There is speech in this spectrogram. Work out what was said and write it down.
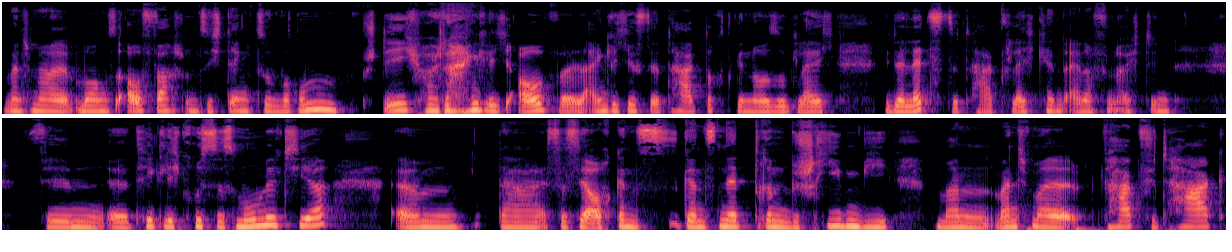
manchmal morgens aufwacht und sich denkt, so, warum stehe ich heute eigentlich auf? Weil eigentlich ist der Tag doch genauso gleich wie der letzte Tag. Vielleicht kennt einer von euch den Film äh, Täglich grüßt das Murmeltier. Ähm, da ist das ja auch ganz, ganz nett drin beschrieben, wie man manchmal Tag für Tag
